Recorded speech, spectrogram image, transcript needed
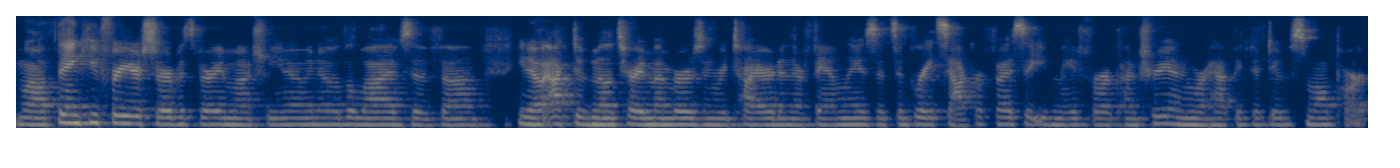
Well, thank you for your service very much. You know, we know the lives of, um, you know, active military members and retired and their families. It's a great sacrifice that you've made for our country, and we're happy to do a small part.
